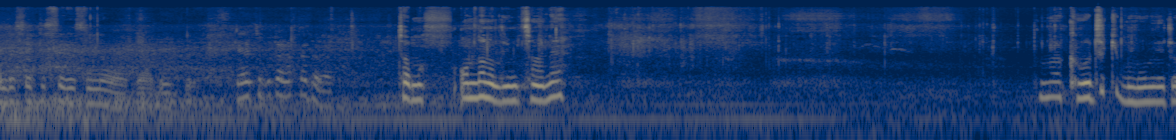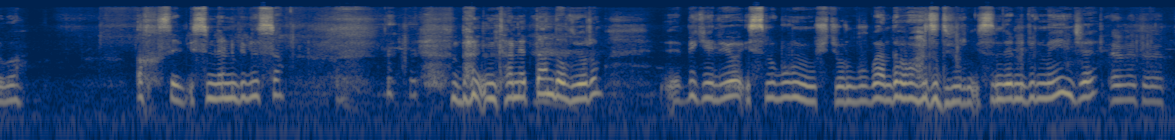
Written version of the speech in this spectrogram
Onda 8 serisinde var büyük. Gerçi bu tarafta da var. Tamam. Ondan alayım bir tane. Bunlar kıvırcık gibi mi oluyor acaba? Ah sevgi isimlerini bir bilsem. ben internetten de alıyorum. Ee, Bir geliyor ismi bu muymuş diyorum. Bu bende vardı diyorum. İsimlerini bilmeyince. Evet evet.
